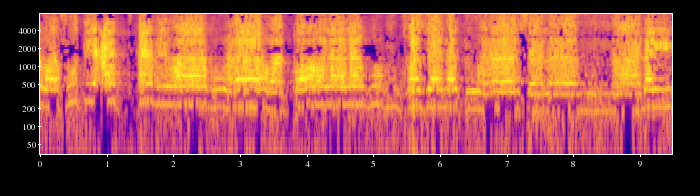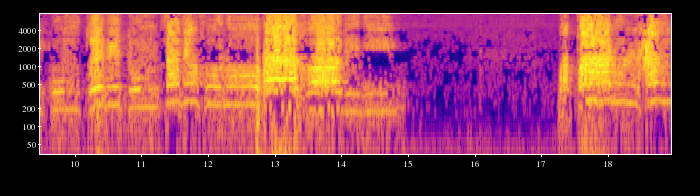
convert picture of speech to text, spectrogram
وَفُتِحَتْ أَبْوَابُهَا وَقَالَ لَهُمْ خَزَنَتُهَا سَلَامٌ عَلَيْكُمْ طِبْتُمْ فَادْخُلُوهَا خَالِدِينَ. وَقَالُوا الْحَمْدُ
